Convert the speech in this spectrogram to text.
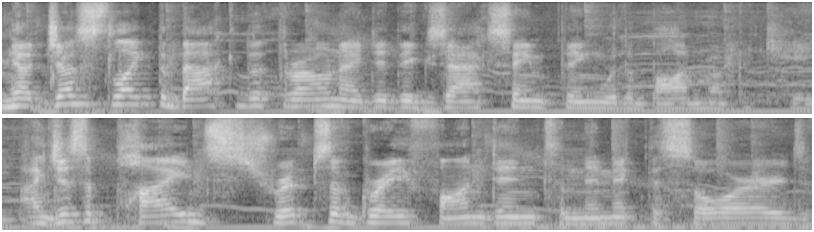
Now just like the back of the throne, I did the exact same thing with the bottom of the cake. I just applied strips of gray fondant to mimic the swords.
